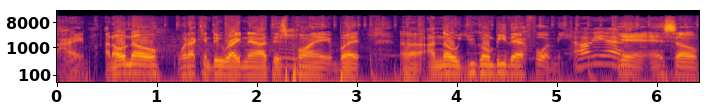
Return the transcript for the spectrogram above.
all right i don't know what i can do right now at this mm. point but uh, i know you're gonna be there for me oh yeah yeah and so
